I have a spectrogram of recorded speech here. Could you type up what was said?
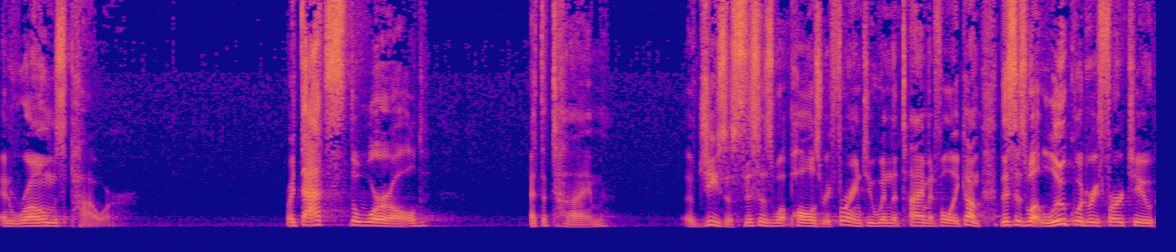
and Rome's power. Right? That's the world at the time of Jesus. This is what Paul is referring to when the time had fully come. This is what Luke would refer to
